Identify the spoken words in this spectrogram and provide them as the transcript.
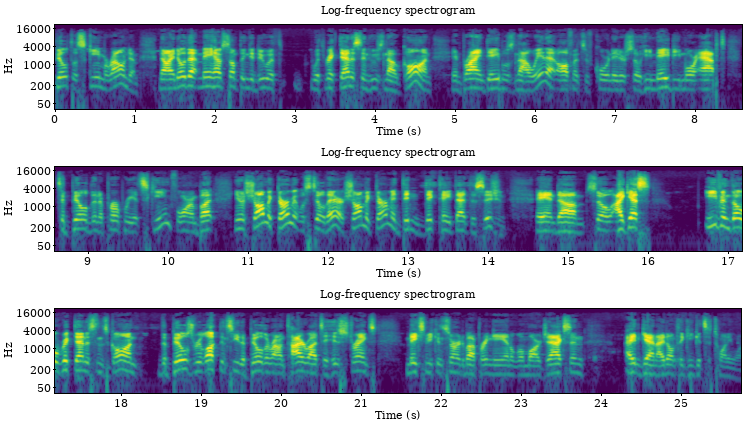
built a scheme around him. Now I know that may have something to do with with Rick Dennison, who's now gone, and Brian Daboll's now in at offensive coordinator, so he may be more apt to build an appropriate scheme for him. But you know, Sean McDermott was still there. Sean McDermott didn't dictate that decision, and um, so I guess even though Rick Dennison's gone, the Bills' reluctancy to build around Tyrod to his strengths makes me concerned about bringing in a Lamar Jackson. And again, I don't think he gets a 21.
